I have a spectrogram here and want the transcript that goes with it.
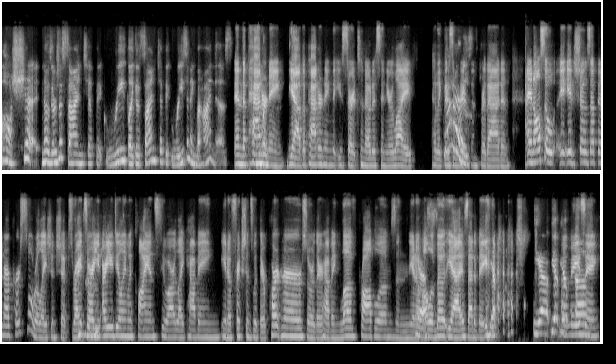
oh shit. No there's a scientific read like a scientific reasoning behind this. And the patterning. Yeah the patterning that you start to notice in your life like there's yes. a reason for that and and also it shows up in our personal relationships right mm-hmm. so are mm-hmm. you are you dealing with clients who are like having you know frictions with their partners or they're having love problems and you know yes. all of those yeah is that a big yep yep yep, yep. Um, amazing um,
